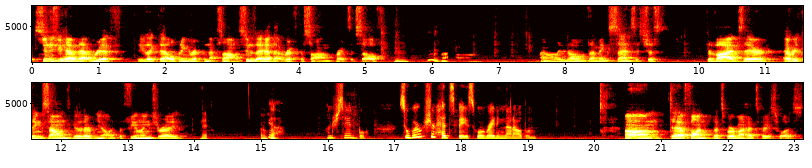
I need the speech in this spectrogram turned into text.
as soon as you have that riff, you like that opening riff in that song. As soon as I have that riff, the song writes itself. Mhm. Hmm. Um, I don't even know if that makes sense. It's just the vibes there. Everything sounds good. every- You know, like the feelings right. Yeah. Okay. Yeah. Understandable. So where was your headspace while writing that album? Um, to have fun. That's where my headspace was.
